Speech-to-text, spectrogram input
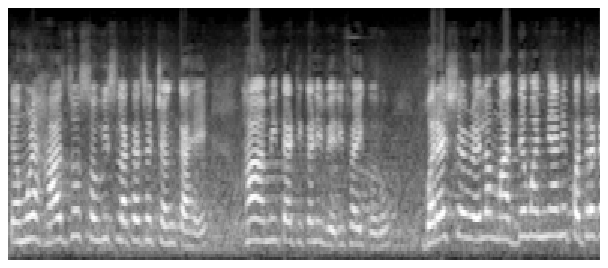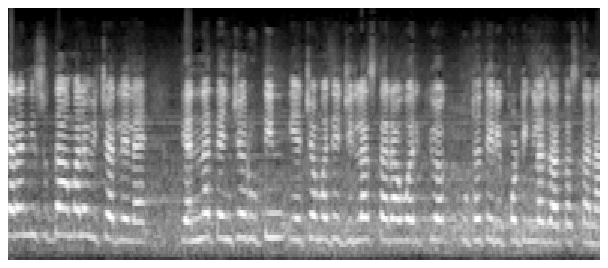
त्यामुळे हा जो सव्वीस लाखाचा चंक आहे हा आम्ही त्या ठिकाणी व्हेरीफाय करू. बऱ्याचशा वेळेला माध्यमांनी आणि पत्रकारांनी सुद्धा आम्हाला विचारलेलं आहे त्यांना त्यांच्या रुटीन याच्यामध्ये जिल्हा स्तरावर किंवा कुठं ते रिपोर्टिंगला जात असताना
